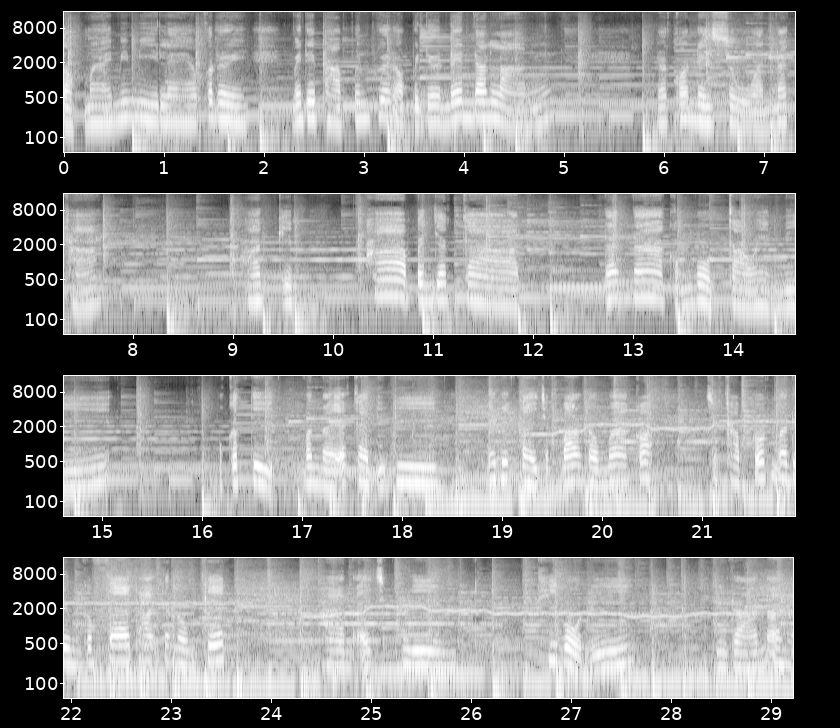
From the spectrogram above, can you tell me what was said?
ดอกไม้ไม่มีแล้วก็เลยไม่ได้พาเพื่อนๆออกไปเดินเล่นด้านหลัง แล้วก็ในสวนนะคะพาเก็บภาพบรรยากาศ ด้านหน้าของโบสถ์เก่าแห่งนี้ ปกติวันไหนอากาศดีๆ ไม่ได้ไกลจากบ้านเรามากก็จะขับรถมาดื่มกาแฟทานขนมเค้กทานไอศครีม ที่โบสถ์นี้มีร้านอาห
